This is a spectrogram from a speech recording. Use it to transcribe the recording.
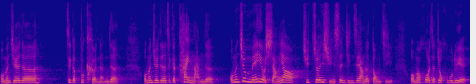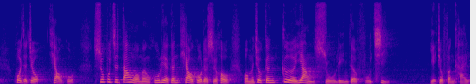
我们觉得这个不可能的，我们觉得这个太难的。我们就没有想要去遵循圣经这样的动机，我们或者就忽略，或者就跳过。殊不知，当我们忽略跟跳过的时候，我们就跟各样属灵的福气也就分开了。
